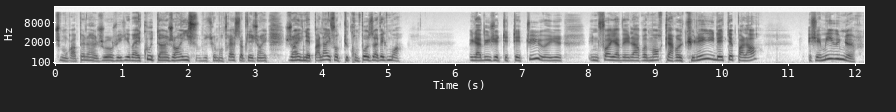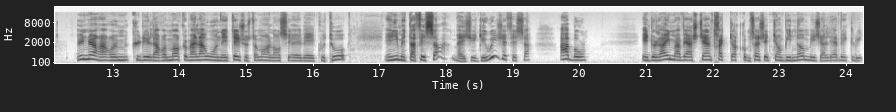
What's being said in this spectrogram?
Je me rappelle un jour, je lui ai dit, bah, écoute, hein, Jean-Yves, parce que mon frère s'appelait Jean-Yves, Jean-Yves n'est pas là, il faut que tu composes avec moi. Il a vu que j'étais têtu. Une fois, il y avait la remorque à reculer, il n'était pas là. J'ai mis une heure. Une heure à reculer la remorque, ben là où on était justement à lancer les couteaux. Il dit, mais t'as fait ça? Ben, J'ai dit, oui, j'ai fait ça. Ah bon? Et de là, il m'avait acheté un tracteur. Comme ça, j'étais en binôme et j'allais avec lui.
